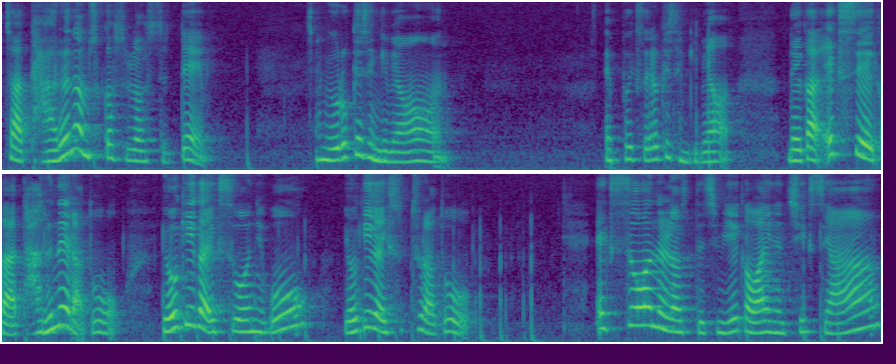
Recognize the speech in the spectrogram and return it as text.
자 다른 함수 값을 넣었을 때 이렇게 생기면 fx가 이렇게 생기면 내가 x가 다른 애라도 여기가 x1이고 여기가 x2라도 x1을 넣었을 때 지금 얘가 y는 gx야.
